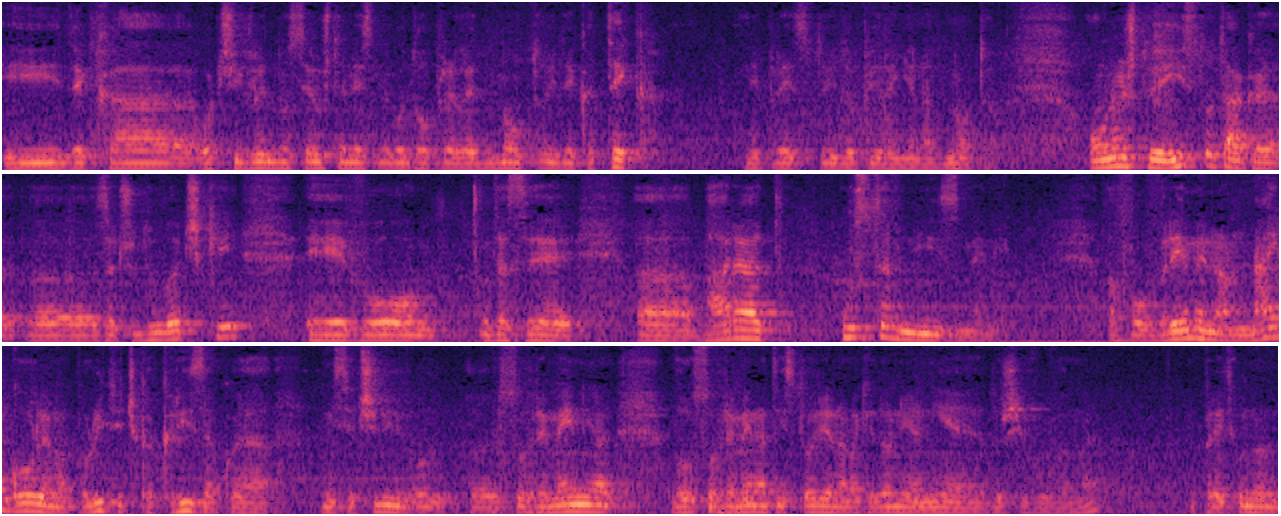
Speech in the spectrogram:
и дека очигледно се уште не сме го допреле дното и дека тек ни предстои допирање на дното. Оно што е исто така э, зачудувачки е во да се э, бараат уставни измени во време на најголема политичка криза која ми се чини во современија во современата историја на Македонија ние доживуваме. Претходно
